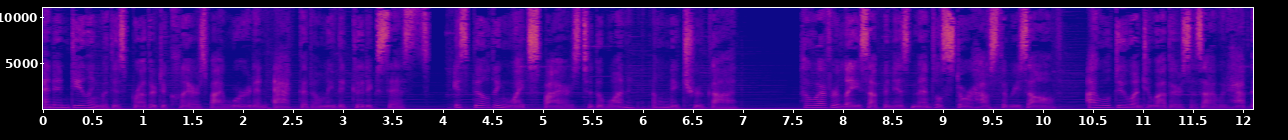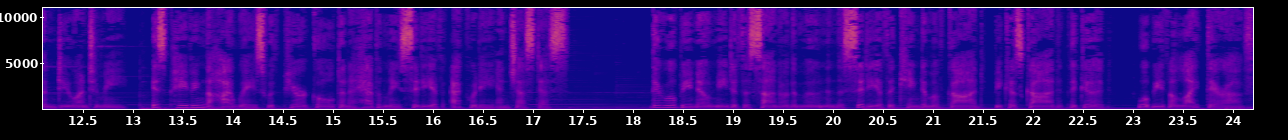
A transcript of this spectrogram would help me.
and in dealing with his brother declares by word and act that only the good exists, is building white spires to the one and only true God. Whoever lays up in his mental storehouse the resolve, I will do unto others as I would have them do unto me, is paving the highways with pure gold in a heavenly city of equity and justice. There will be no need of the sun or the moon in the city of the kingdom of God, because God, the good, will be the light thereof.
